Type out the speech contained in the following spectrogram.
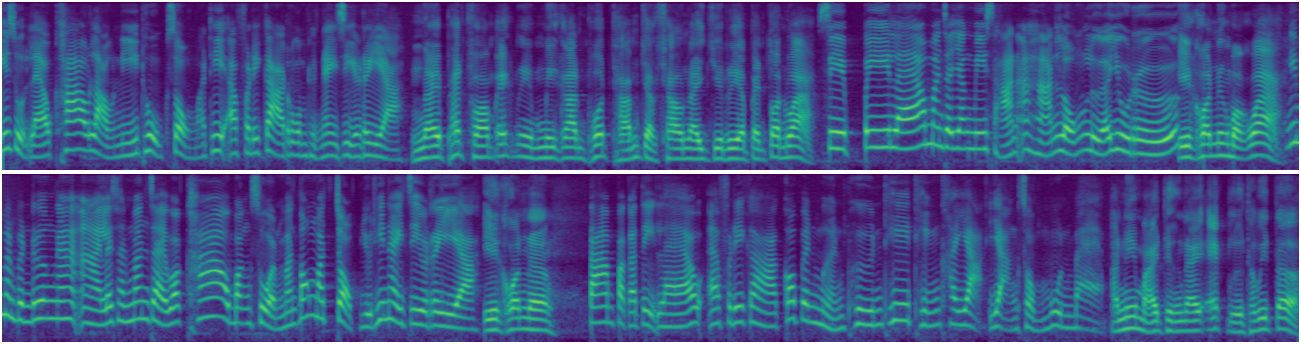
ที่สุดแล้วข้าวเหล่านี้ถูกส่งมาที่แอฟริการวมถึงไนจีเรีย ในแพลตฟอร์ม X นี่มีการโพสต์ถามจากชาวไนจีเรียเป็นต้นว่า 10 ปีแล้วมันจะยังมีสารอาหารหลงเหลืออยู่หรือ อีกคนหนึ่งบอกว่า นี่มันเป็นเรื่องน่าอายและฉันมั่นใจว่าข้าวบางส่วนมันต้องมาจบอยู่ที่ไนจีเรีย อีกคนหนึ่ง ตามปกติแล้วแอฟริกาก็เป็นเหมือนพื้นที่ทิ้งขยะอย่างสมบูรณ์แบบ อันนี้หมายถึงใน X หรือทวิตเตอร์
